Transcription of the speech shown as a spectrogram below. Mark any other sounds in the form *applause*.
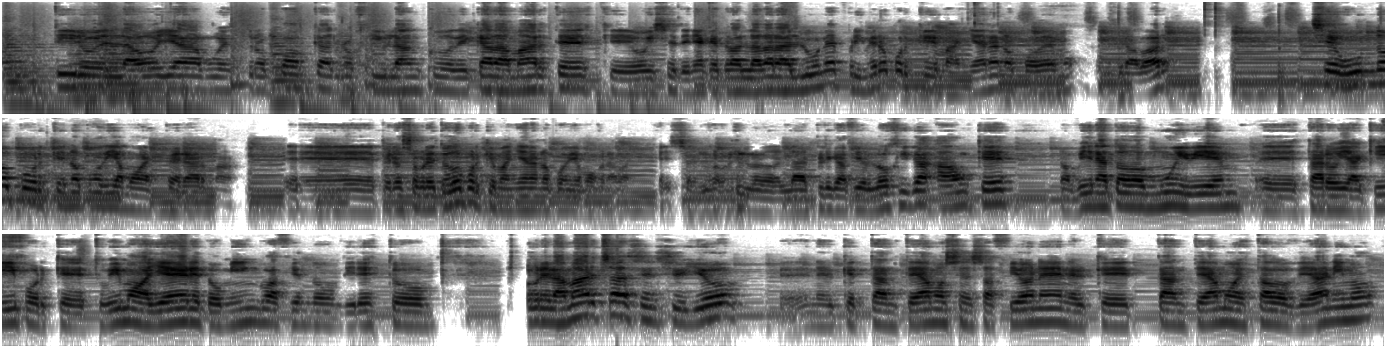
Un Tiro en la Olla, vuestro podcast rojiblanco de cada martes, que hoy se tenía que trasladar al lunes, primero porque mañana no podemos grabar, segundo porque no podíamos esperar más. Eh, pero sobre todo porque mañana no podíamos grabar. Esa es la explicación lógica, aunque nos viene a todos muy bien eh, estar hoy aquí porque estuvimos ayer, domingo, haciendo un directo sobre la marcha, Asensio y yo, en el que tanteamos sensaciones, en el que tanteamos estados de ánimo.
